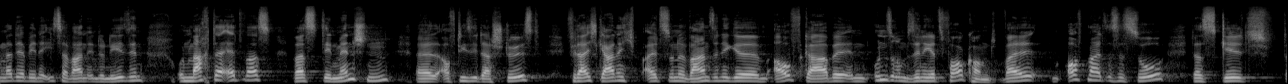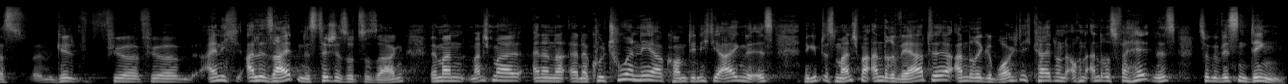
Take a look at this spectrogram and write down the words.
Nadia Benaisa war in Indonesien und macht da etwas, was den Menschen, äh, auf die sie da stößt, vielleicht gar nicht als so eine wahnsinnige Aufgabe in unserem Sinne jetzt vorkommt. Weil oftmals ist es so, das gilt, das äh, gilt für, für eigentlich alle Seiten des Tisches sozusagen, wenn man manchmal einer, einer Kultur näher kommt, die nicht die eigene ist, dann gibt es manchmal andere Werte, andere Gebräuchlichkeiten und auch ein anderes Verhältnis zu gewissen Dingen.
